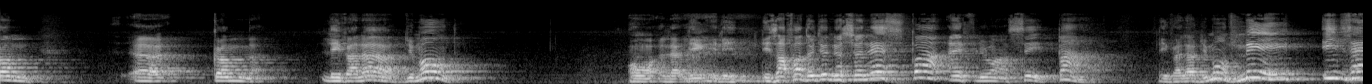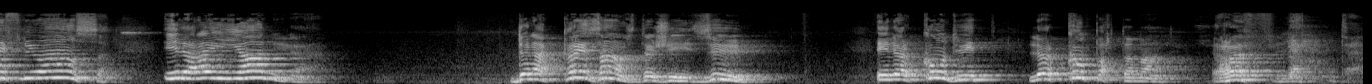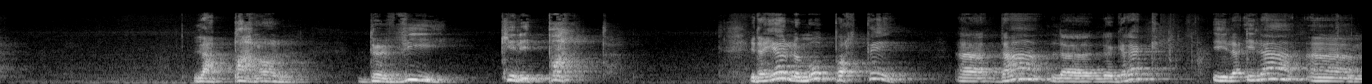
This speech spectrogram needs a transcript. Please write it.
euh, comme les valeurs du monde. Les, enfants de Dieu ne se laissent pas influencer par les valeurs du monde, mais ils influencent, ils rayonnent de la présence de Jésus et leur conduite, leur comportement reflète la parole de vie qui les porte. Et d'ailleurs, le mot porter euh, dans le, grec, il, il a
